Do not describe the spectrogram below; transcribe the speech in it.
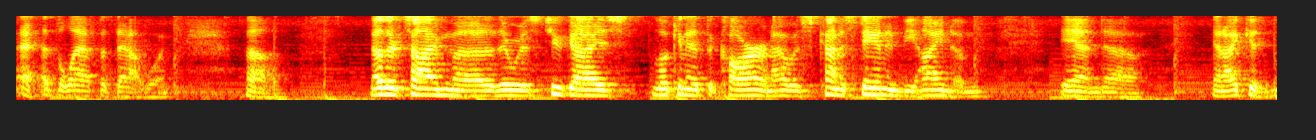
I had to laugh at that one. Uh, another time uh, there was two guys looking at the car and I was kind of standing behind them and uh, and I could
